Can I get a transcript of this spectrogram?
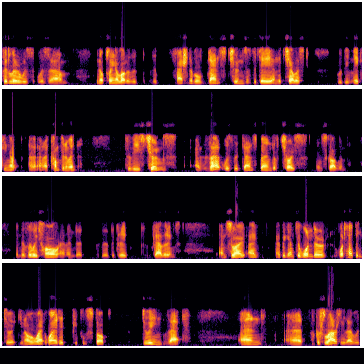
fiddler was was um, you know playing a lot of the, the fashionable dance tunes of the day, and the cellist would be making up uh, an accompaniment to these tunes, and that was the dance band of choice in Scotland, in the village hall and in the the, the great gatherings. And so I, I I began to wonder what happened to it. You know, why why did people stop doing that. And uh, of course, largely that would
